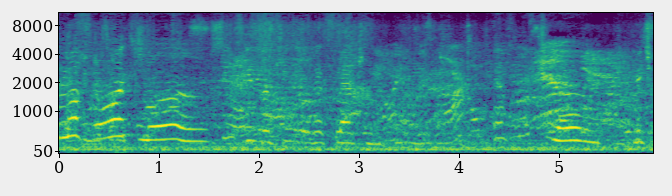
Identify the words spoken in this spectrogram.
Uma foto, mano. Esse vidro aqui reflete. Não. Gente,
